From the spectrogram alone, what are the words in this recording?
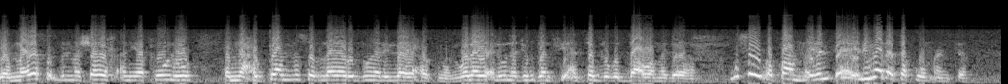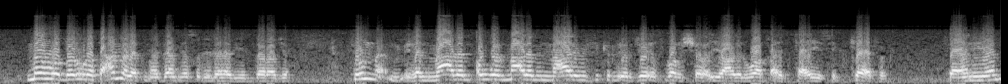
لما يصل بالمشايخ أن يقولوا أن حكام مصر لا يردون لله حكما ولا يألون جهدا في أن تبلغ الدعوة مداها. مصيبة طامة. لماذا تقوم أنت؟ ما هو ضرورة عملك ما دام يصل إلى هذه الدرجة؟ ثم إذا معلم أول معلم من معالم الفكر الإرجاء إصدار الشرعية على الواقع التعيس الكافر. ثانيا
